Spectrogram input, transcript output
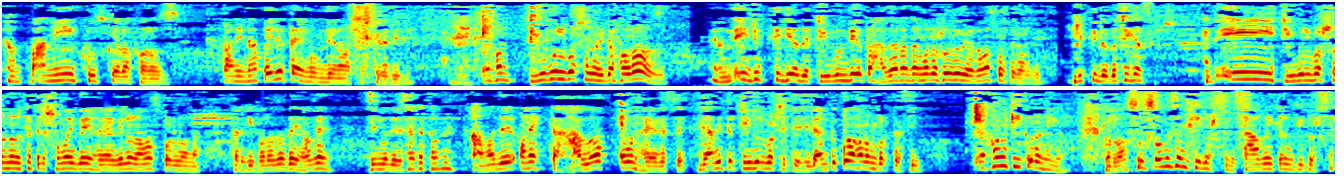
এখন পানি খোঁজ করা ফরজ। পানি না পাইলে তাই মুখ দিয়ে নামাজ শেষ করে দিবে। এখন টিউবওয়েল বসানো, এটা ফরজ? এই যুক্তি দিয়ে যে টিউবওয়েল দিয়ে তো হাজার হাজার মানুষ উজু দিয়ে নামাজ পড়তে পারবে। যুক্তিটা তো ঠিক আছে। কিন্তু এই টিউবওয়েল বসানোর ক্ষেত্রে সময় ব্যয় হয়ে গেল, নামাজ পড়ল না। তার কি ফরজ আদায় হবে? জিম্মাদের সাথে হবে। আমাদের অনেকটা হালত এমন হয়ে গেছে যে আমি তো টিউবওয়েল বসাইতেছি আমি তো কুয়া খনন করতেছি। এখন কি করণীয়? রসুল সাল্লাম কি করছেন? সাহাবাই কেন কি করছেন?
